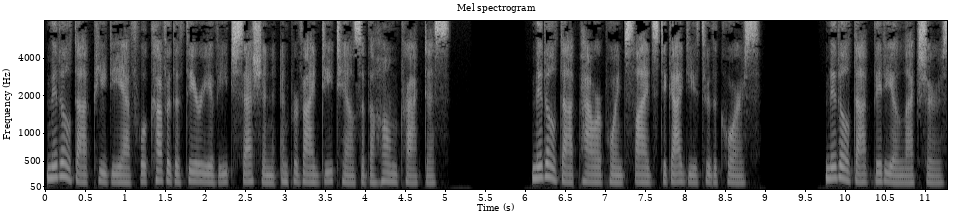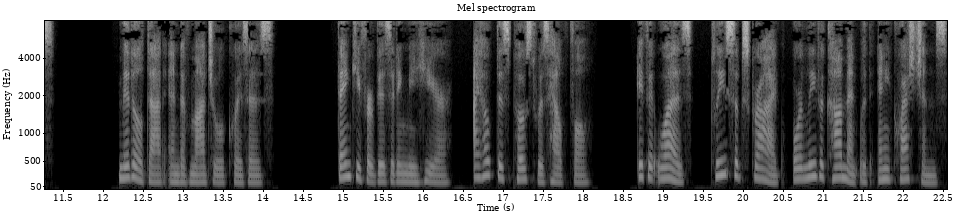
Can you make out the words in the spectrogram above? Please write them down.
Middle dot PDF will cover the theory of each session and provide details of the home practice. Middle.PowerPoint slides to guide you through the course. Middle.Video lectures. Middle.End of module quizzes. Thank you for visiting me here. I hope this post was helpful. If it was, please subscribe or leave a comment with any questions.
